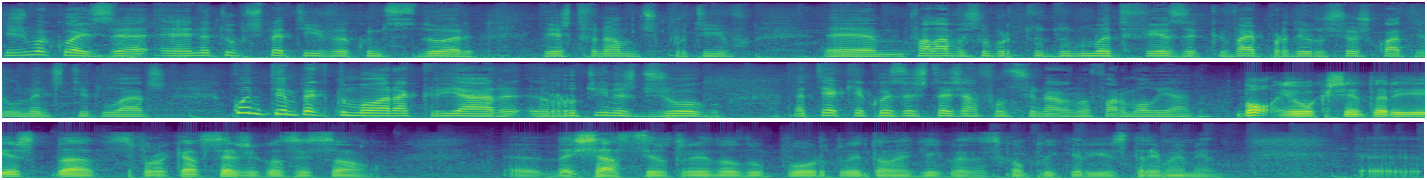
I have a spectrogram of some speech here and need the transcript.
Diz uma coisa, eh, na tua perspectiva, conhecedor deste fenómeno desportivo, eh, falavas sobretudo de uma defesa que vai perder os seus quatro elementos titulares. Quanto tempo é que demora a criar rotinas de jogo até que a coisa esteja a funcionar de uma forma oleada? Bom, eu acrescentaria este dado. Se por acaso Sérgio Conceição uh, deixasse de ser o treinador do Porto, então é que a coisa se complicaria extremamente. Uh,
